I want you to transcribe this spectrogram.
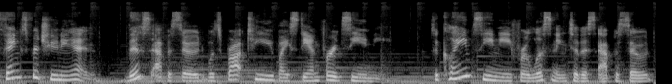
Thanks for tuning in. This episode was brought to you by Stanford CME. To claim CME for listening to this episode,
